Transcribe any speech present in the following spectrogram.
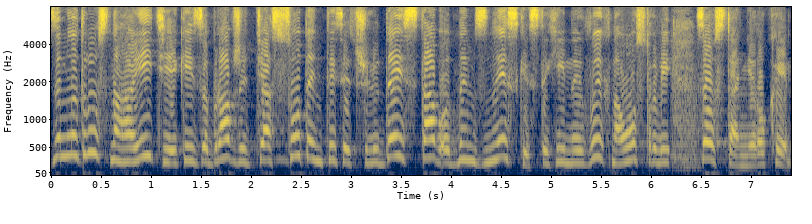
Землетрус на Гаїті, який забрав життя сотень тисяч людей, став одним з низки стихійних лих на острові за останні роки.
